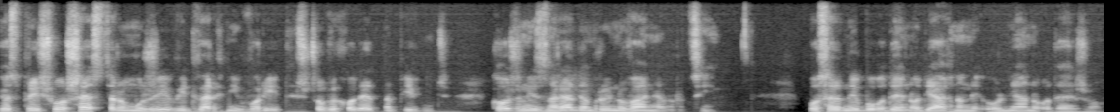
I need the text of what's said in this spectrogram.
І ось прийшло шестеро мужів від верхніх воріт, що виходять на північ, кожен із знаряддям руйнування в руці. Посеред них був один одягнений у одежу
